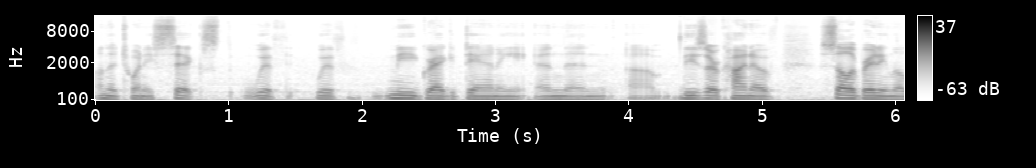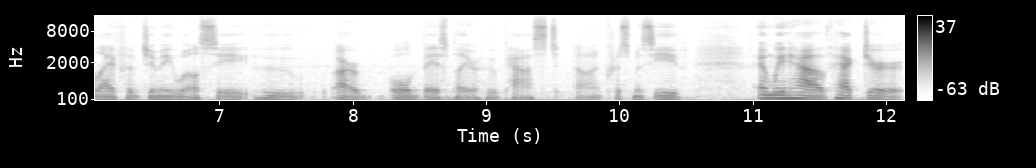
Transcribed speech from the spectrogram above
on the twenty sixth with with me, Greg, Danny, and then um, these are kind of celebrating the life of Jimmy Wilsey, who our old bass player who passed on Christmas Eve, and we have Hector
